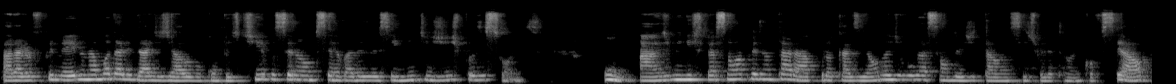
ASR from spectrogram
Parágrafo 1. Na modalidade de diálogo competitivo serão observadas as seguintes disposições. 1. A administração apresentará, por ocasião da divulgação do edital em sítio eletrônico oficial,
